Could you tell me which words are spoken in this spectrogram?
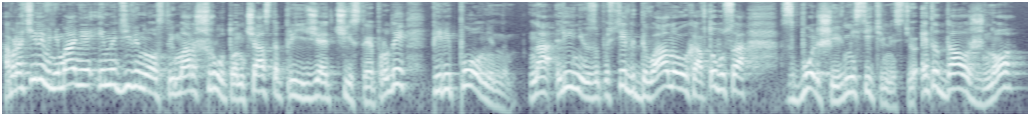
Обратили внимание и на 90-й маршрут. Он часто приезжает в чистые пруды переполненным. На линию запустили два новых автобуса с большей вместительностью. Это должно,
